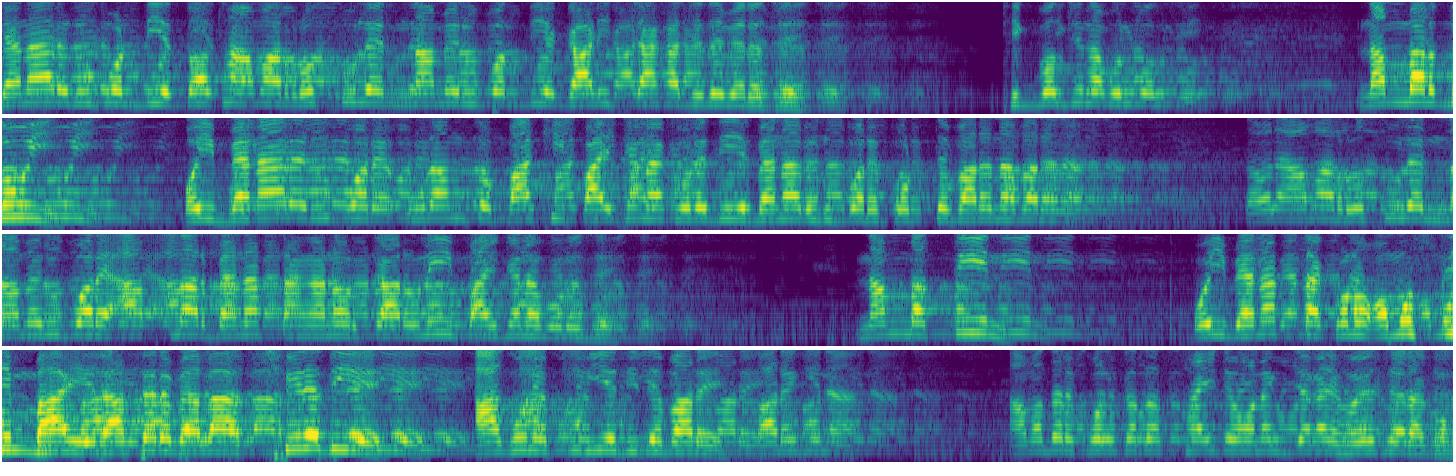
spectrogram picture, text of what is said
ব্যানারের উপর দিয়ে তথা আমার রসুলের নামের উপর দিয়ে গাড়ির চাকা যেতে পেরেছে। ঠিক বলছি না ভুল বলছি? নাম্বার দুই, ওই ব্যানারের উপরে উড়ান্ত পাখি পায়খানা করে দিয়ে ব্যানারের উপরে পড়তে পারে না পারে না। তাহলে আমার রসুলের নামের উপরে আপনার ব্যানার টাঙানোর কারণেই পায়খানা পড়েছে। নাম্বার তিন, ওই ব্যানারটা কোনো অমুসলিম ভাই রাতের বেলা ছিঁড়ে দিয়ে আগুনে পুড়িয়ে দিতে পারে। পারে কিনা আমাদের কলকাতার সাইডে অনেক জায়গায় হয়েছে এরকম।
